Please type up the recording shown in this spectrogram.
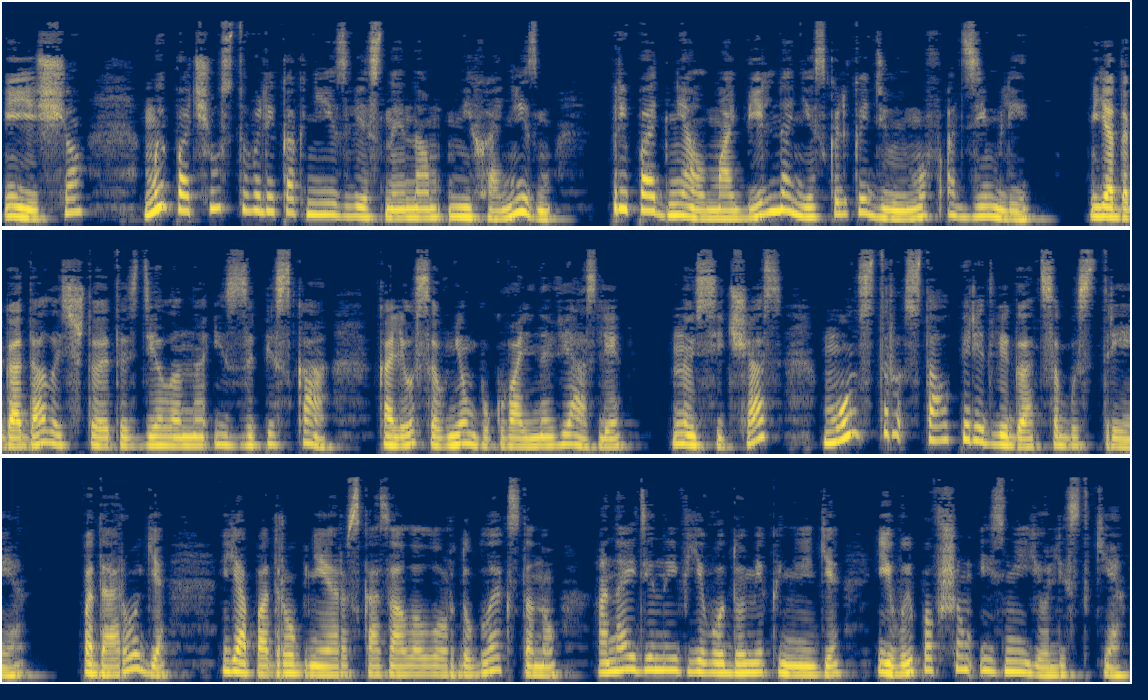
И еще мы почувствовали, как неизвестный нам механизм приподнял мобиль на несколько дюймов от земли. Я догадалась, что это сделано из-за песка, колеса в нем буквально вязли. Но сейчас монстр стал передвигаться быстрее. По дороге я подробнее рассказала лорду Блэкстону о найденной в его доме книге и выпавшем из нее листке.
